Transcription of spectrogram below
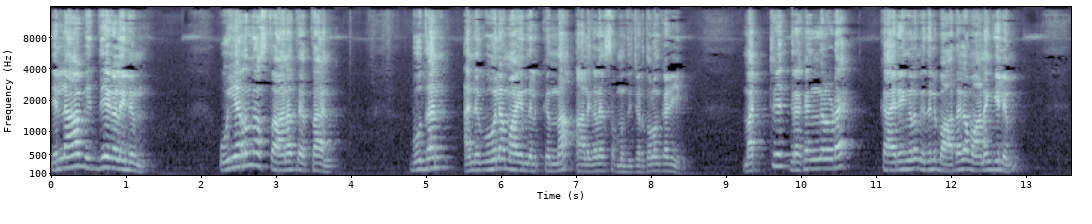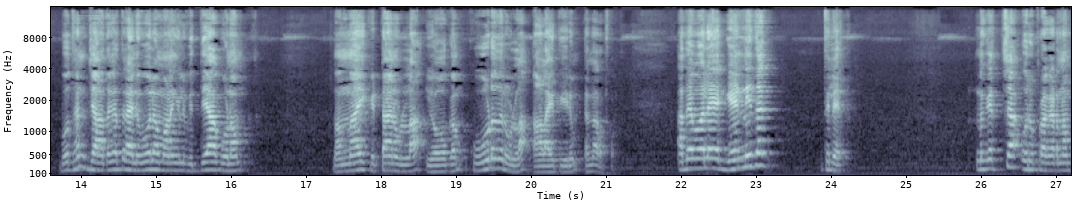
എല്ലാ വിദ്യകളിലും ഉയർന്ന സ്ഥാനത്തെത്താൻ ബുധൻ അനുകൂലമായി നിൽക്കുന്ന ആളുകളെ സംബന്ധിച്ചിടത്തോളം കഴിയും. മറ്റ് ഗ്രഹങ്ങളുടെ കാര്യങ്ങളും ഇതിൽ ബാധകമാണെങ്കിലും ബുധൻ ജാതകത്തിൽ അനുകൂലമാണെങ്കിൽ വിദ്യാഗുണം നന്നായി കിട്ടാനുള്ള യോഗം കൂടുതലുള്ള ആളായിത്തീരും എന്നർത്ഥം. അതേപോലെ ഗണിതത്തിൽ മികച്ച ഒരു പ്രകടനം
